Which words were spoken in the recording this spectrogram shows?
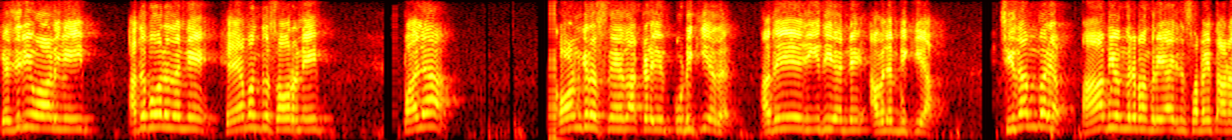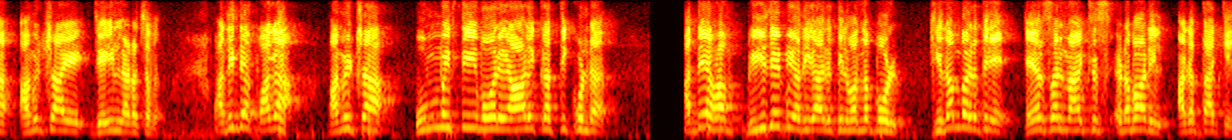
കെജ്രിവാളിനെയും അതുപോലെ തന്നെ ഹേമന്ത് സോറനെയും പല കോൺഗ്രസ് നേതാക്കളെയും കുടുക്കിയത്. അതേ രീതി തന്നെ അവലംബിക്കുക. ചിദംബരം ആഭ്യന്തരമന്ത്രിയായിരുന്ന സമയത്താണ് അമിത്ഷായെ ജയിലിലടച്ചത്. അതിന്റെ പക അമിത്ഷാ ഉമ്മിത്തി പോലെ ആളിക്കത്തിക്കൊണ്ട് അദ്ദേഹം ബി ജെ പി അധികാരത്തിൽ വന്നപ്പോൾ ചിദംബരത്തിനെ എയർസെൽ മാക്സിസ് ഇടപാടിൽ അകത്താക്കി.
